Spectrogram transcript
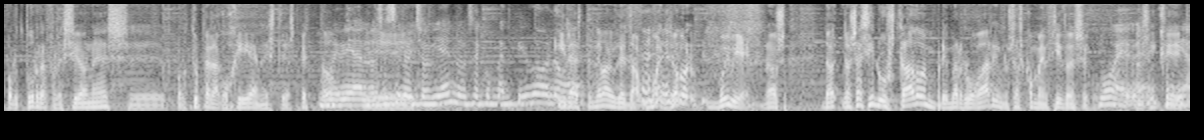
por tus reflexiones, eh, por tu pedagogía en este aspecto. Muy bien, no sé si lo he eh, hecho bien, no sé convencido o no. Y las tendremos muy, muy, bien, nos, nos, has ilustrado en primer lugar y nos has convencido en segundo. Muy bien, Así que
